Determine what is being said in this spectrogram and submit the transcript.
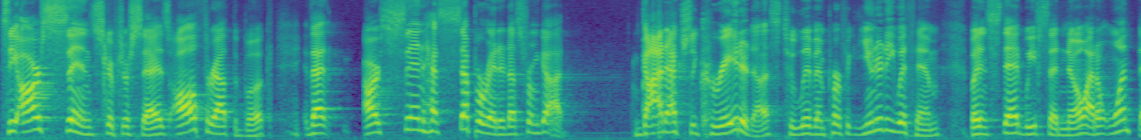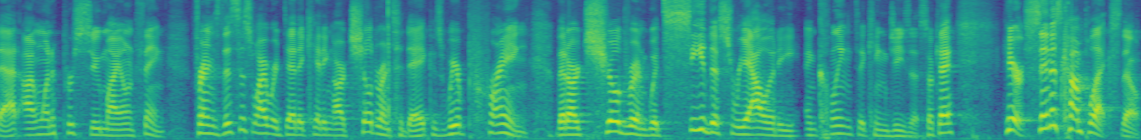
See, our sin, Scripture says, all throughout the book, that our sin has separated us from God. God actually created us to live in perfect unity with Him, but instead we've said, No, I don't want that. I want to pursue my own thing. Friends, this is why we're dedicating our children today, because we're praying that our children would see this reality and cling to King Jesus, okay? Here, sin is complex, though.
